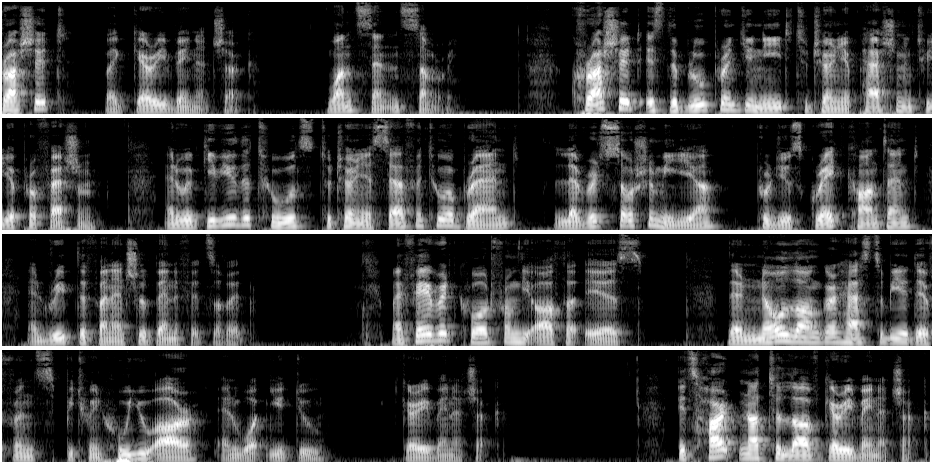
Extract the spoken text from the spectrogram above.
Crush It by Gary Vaynerchuk. One sentence summary. Crush It is the blueprint you need to turn your passion into your profession and will give you the tools to turn yourself into a brand, leverage social media, produce great content, and reap the financial benefits of it. My favorite quote from the author is There no longer has to be a difference between who you are and what you do. Gary Vaynerchuk. It's hard not to love Gary Vaynerchuk.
